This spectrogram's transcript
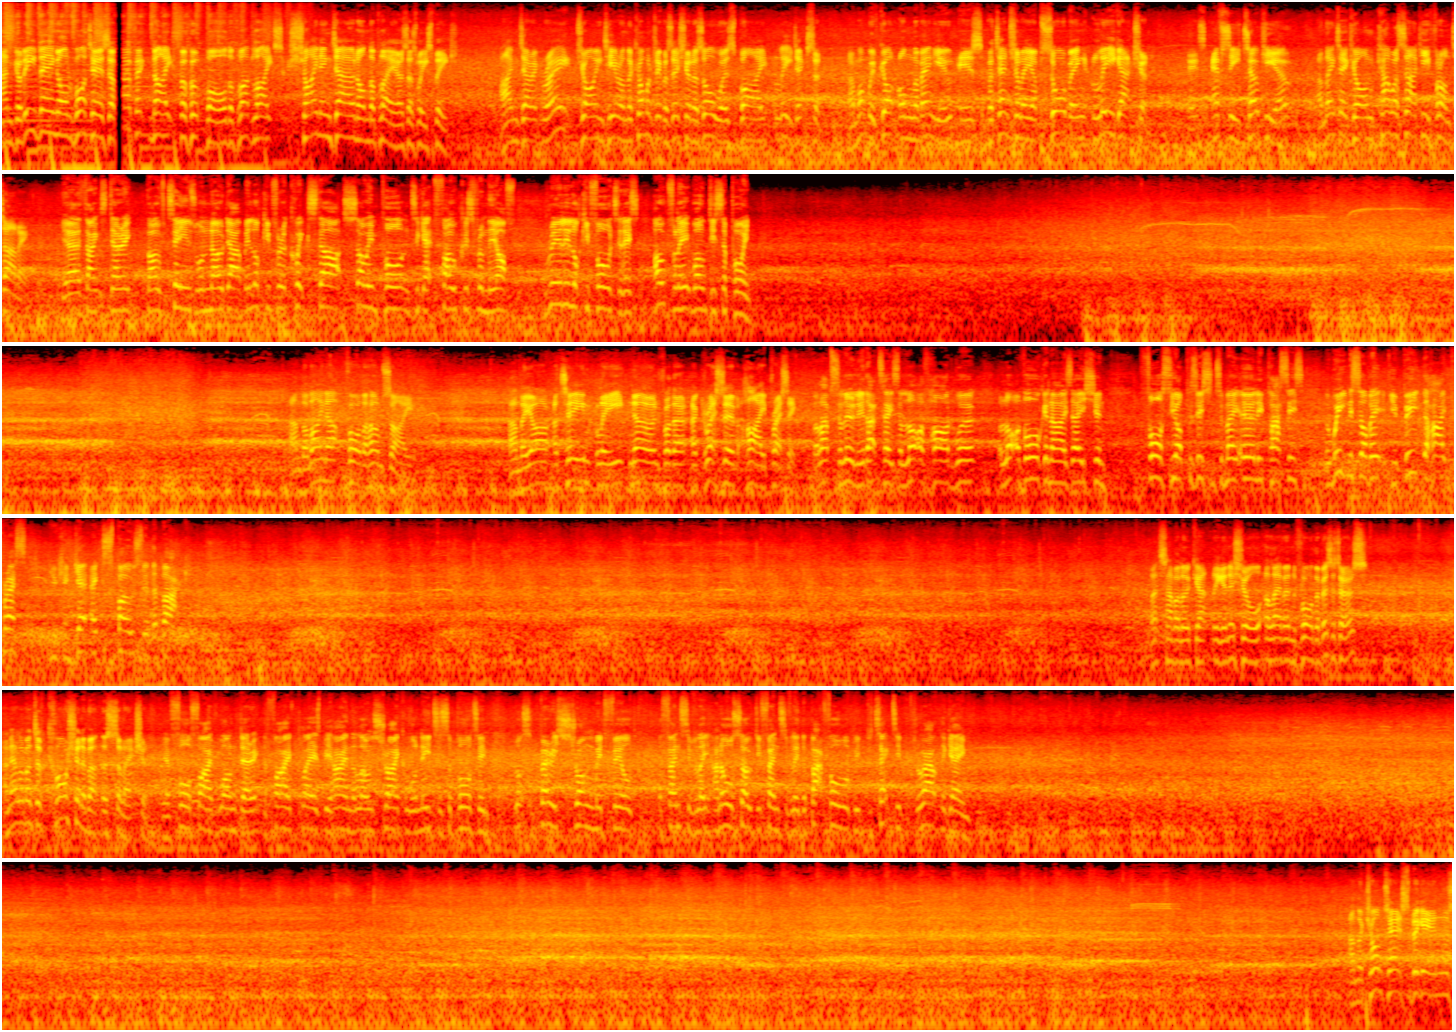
And good evening on what is a perfect night for football. The floodlights shining down on the players as we speak. I'm Derek Ray, joined here on the commentary position as always by Lee Dixon. And what we've got on the menu is potentially absorbing league action. It's FC Tokyo, and they take on Kawasaki Frontale. Yeah, thanks, Derek. Both teams will no doubt be looking for a quick start. So important to get focus from the off. Really looking forward to this. Hopefully it won't disappoint. And the lineup for the home side. And they are a team, Lee, known for their aggressive high pressing. Well, absolutely. That takes a lot of hard work, a lot of organisation, force the opposition to make early passes. The weakness of it, if you beat the high press, you can get exposed at the back. Let's have a look at the initial 11 for the visitors. An element of caution about this selection. Yeah, 4-5-1, Derek. The five players behind the lone striker will need to support him. Looks very strong midfield offensively and also defensively. The back four will be protected throughout the game. The contest begins.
